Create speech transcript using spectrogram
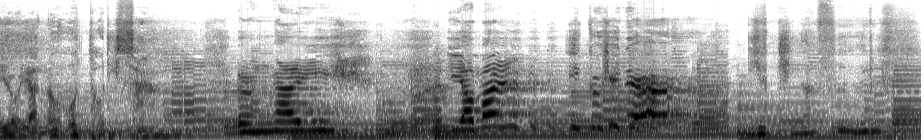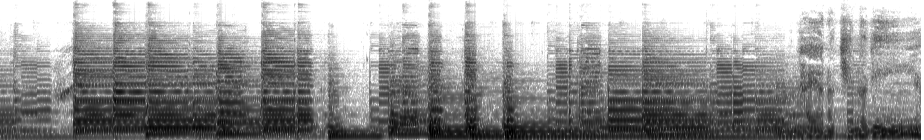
塩屋のおとりさんうがい。山へ行く日にゃ雪が降る。茅の木の銀や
